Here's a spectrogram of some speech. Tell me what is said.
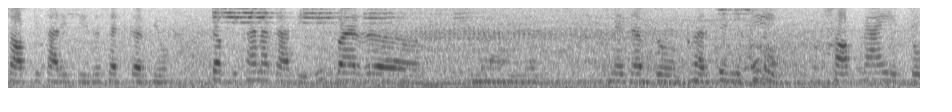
शॉप की सारी चीज़ें सेट करती हूँ। सब दिखाना चाहती थी, पर मैं जब घर से निकली शॉप में आई तो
